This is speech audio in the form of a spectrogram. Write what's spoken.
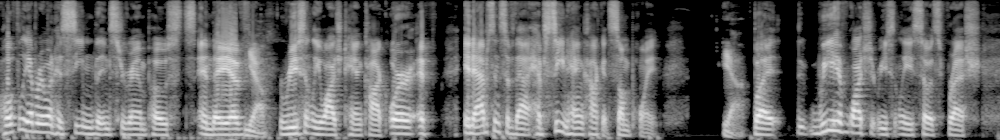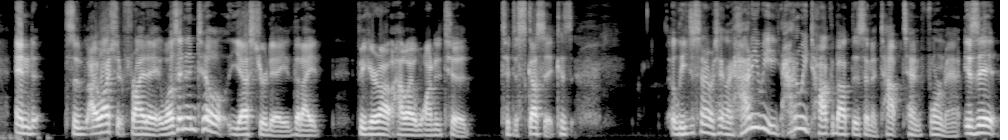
hopefully everyone has seen the Instagram posts and they have Yeah. recently watched Hancock, or if in absence of that, have seen Hancock at some point. Yeah. But we have watched it recently, so it's fresh. And so I watched it Friday. It wasn't until yesterday that I figured out how I wanted to to discuss it because. Allegis and I were saying like, how do we how do we talk about this in a top ten format? Is it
